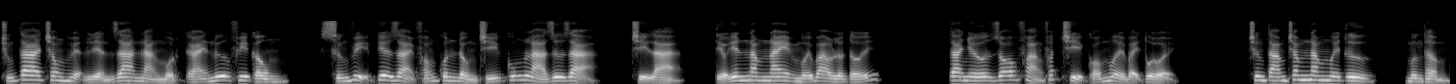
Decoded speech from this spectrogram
chúng ta trong huyện liền ra nàng một cái nữ phi công, xứng vị kia giải phóng quân đồng chí cũng là dư giả, chỉ là, Tiểu Yên năm nay mới bao lớn tới. Ta nhớ rõ phảng phất chỉ có 17 tuổi. chương 854, mừng thầm.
